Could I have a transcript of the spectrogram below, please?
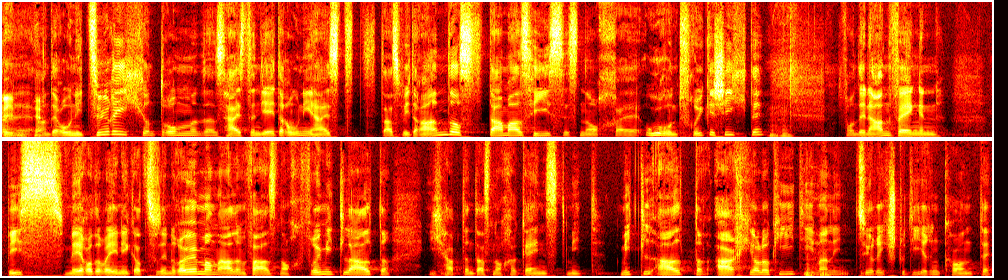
Eben, äh, ja. an der Uni Zürich und darum, das heißt an jeder Uni heißt das wieder anders. Damals hieß es noch äh, Ur- und Frühgeschichte. Mhm. Von den Anfängen bis mehr oder weniger zu den Römern, allenfalls noch Frühmittelalter. Ich habe dann das noch ergänzt mit Mittelalterarchäologie, die man in Zürich studieren konnte,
